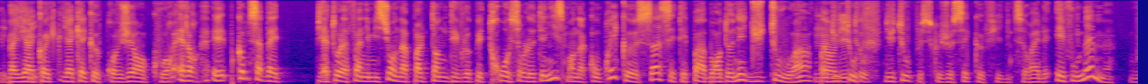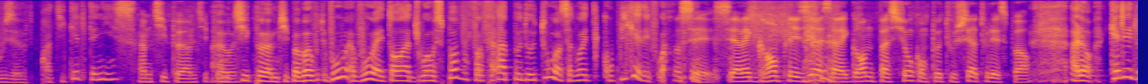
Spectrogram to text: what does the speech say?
Eh ben, Il y, y a quelques projets en cours. Alors, et comme ça va être bientôt la fin de l'émission, on n'a pas le temps de développer trop sur le tennis, mais on a compris que ça, c'était pas abandonné du tout. Hein, pas Non, du, du tout, tout. Du tout, parce que je sais que Philippe Sorel et vous-même, vous euh, pratiquez le tennis. Un petit peu, un petit peu. Un oui. petit peu, un petit peu. Bah, Vous, vous, étant adjoint au sport, vous faut faire un peu de tout. hein, ça doit être compliqué des fois. C'est avec grand plaisir et c'est avec grande passion qu'on peut toucher à tous les sports. Alors, quel est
